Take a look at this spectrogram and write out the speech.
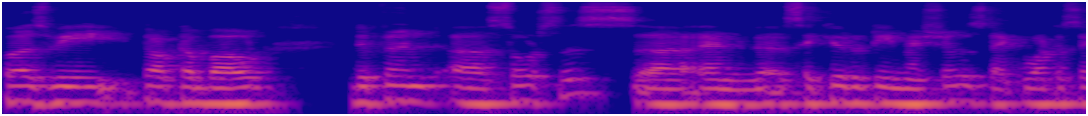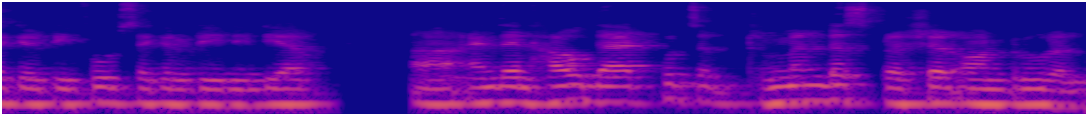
First, we talked about different uh, sources uh, and security measures like water security, food security in India, uh, and then how that puts a tremendous pressure on rural.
